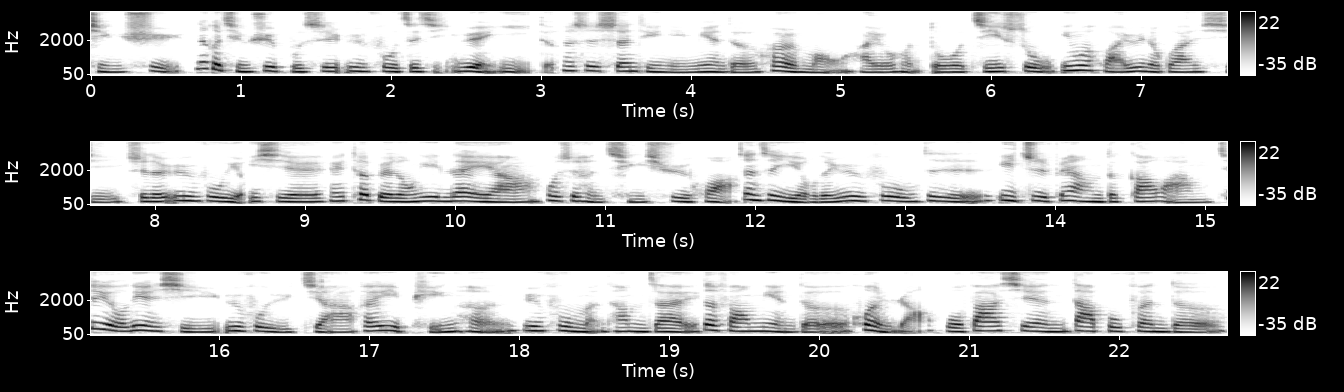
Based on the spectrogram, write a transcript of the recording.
情绪，那个情绪不是孕妇自己愿意的，那是身体里面的荷尔蒙还有很多激素，因为怀孕的关系，使得孕妇有一些哎特别容易累啊，或是很情绪化，甚至有的孕妇是意志非常的高昂。借由练习孕妇瑜伽，可以平衡孕妇们他们在这方面的困扰。我发现大部分的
